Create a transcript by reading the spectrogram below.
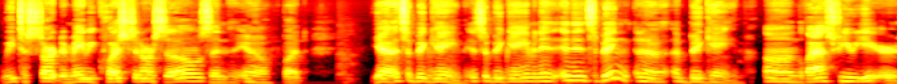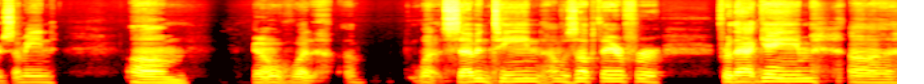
we just start to maybe question ourselves and you know but yeah it's a big game it's a big game and, it, and it's been a, a big game on the last few years. I mean um you know what uh, what 17 i was up there for for that game uh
